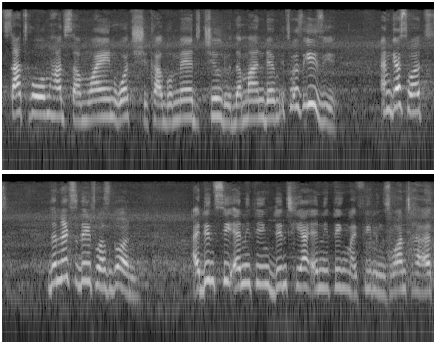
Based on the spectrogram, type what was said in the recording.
sat home, had some wine, watched Chicago Med, chilled with the mandem. It was easy. And guess what? The next day it was gone. I didn't see anything, didn't hear anything, my feelings weren't hurt,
